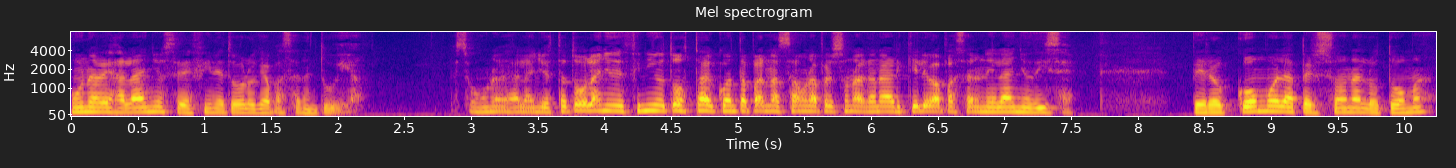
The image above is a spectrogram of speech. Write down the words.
Una vez al año se define todo lo que va a pasar en tu vida. Eso es una vez al año. Está todo el año definido, todo está cuánta parnasa una persona a ganar, qué le va a pasar en el año, dice. Pero cómo la persona lo toma,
